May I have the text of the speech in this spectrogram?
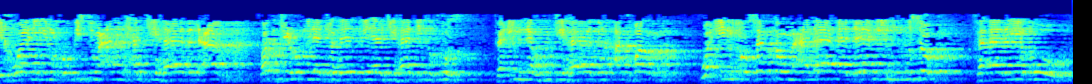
إخواني إن حبستم عن الحج هذا العام فارجعوا إلى جهاد إلى جهاد النفوس. فإنه جهاد أكبر. وإن حصرتم على أداء النسك فأريقوا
